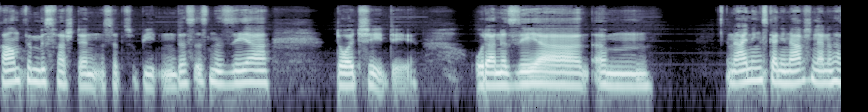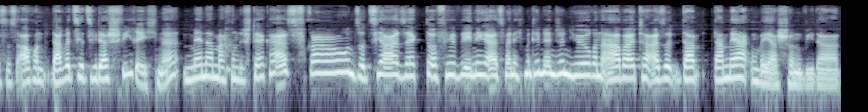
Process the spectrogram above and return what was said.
Raum für Missverständnisse zu bieten. Das ist eine sehr deutsche Idee. Oder eine sehr, ähm, in einigen skandinavischen Ländern hast du es auch. Und da wird es jetzt wieder schwierig, ne? Männer machen es stärker als Frauen, Sozialsektor viel weniger, als wenn ich mit den Ingenieuren arbeite. Also da, da merken wir ja schon wieder.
